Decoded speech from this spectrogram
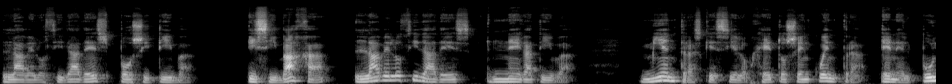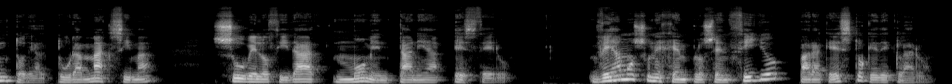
la velocidad es positiva, y si baja, la velocidad es negativa mientras que si el objeto se encuentra en el punto de altura máxima, su velocidad momentánea es cero. Veamos un ejemplo sencillo para que esto quede claro.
